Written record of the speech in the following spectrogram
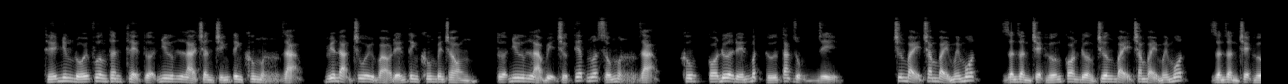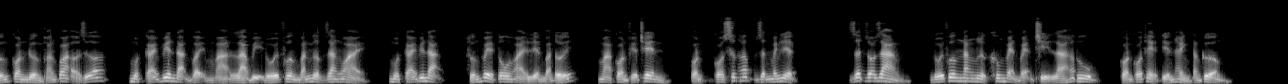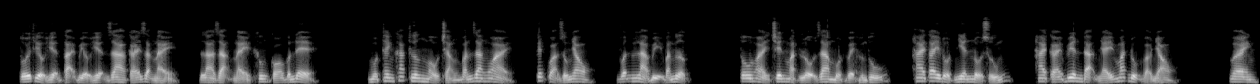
Thế nhưng đối phương thân thể tựa như là chân chính tinh không một dạng, viên đạn chui vào đến tinh không bên trong, tựa như là bị trực tiếp nuốt sống một dạng không có đưa đến bất cứ tác dụng gì. Chương 771, dần dần chạy hướng con đường chương 771, dần dần chạy hướng con đường thoáng qua ở giữa một cái viên đạn vậy mà là bị đối phương bắn ngược ra ngoài một cái viên đạn hướng về tô hoài liền bắn tới mà còn phía trên còn có sức hấp dẫn mãnh liệt. Rất rõ ràng đối phương năng lực không vẹn vẹn chỉ là hấp thu còn có thể tiến hành tăng cường. Tối thiểu hiện tại biểu hiện ra cái dạng này là dạng này không có vấn đề. Một thanh khắc thương màu trắng bắn ra ngoài kết quả giống nhau vẫn là bị bắn ngược. Tô hoài trên mặt lộ ra một vẻ hứng thú hai tay đột nhiên nổ súng hai cái viên đạn nháy mắt đụng vào nhau. Với anh,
